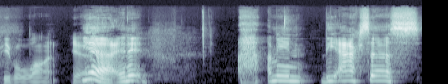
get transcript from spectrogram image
people want. Yeah. yeah and it i mean the access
